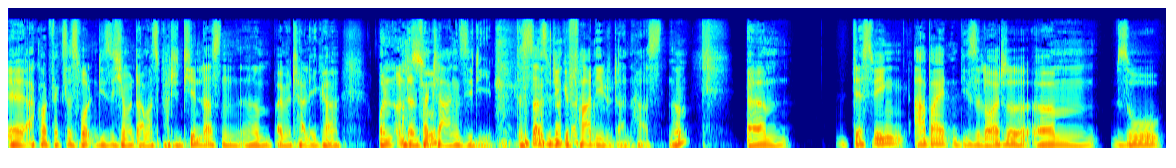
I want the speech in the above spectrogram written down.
Äh, Akkordwechsel, das wollten die sich ja mal damals patentieren lassen ähm, bei Metallica. Und, und dann so? verklagen sie die. Das ist also die Gefahr, die du dann hast. Ne? Ähm, deswegen arbeiten diese Leute ähm, so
